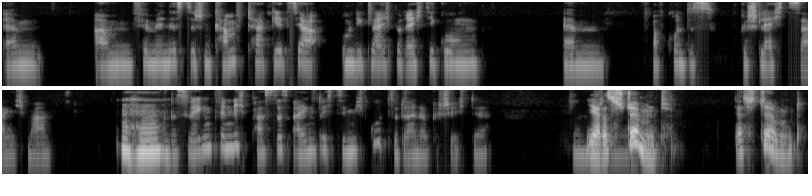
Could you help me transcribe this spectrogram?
ähm, am feministischen Kampftag geht es ja um die Gleichberechtigung ähm, aufgrund des Geschlechts, sage ich mal. Mhm. Und deswegen finde ich, passt das eigentlich ziemlich gut zu deiner Geschichte. Und ja, das stimmt. Das stimmt.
